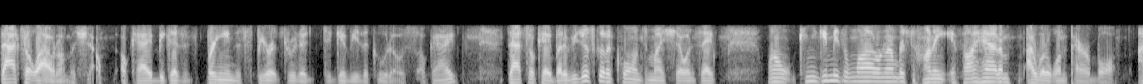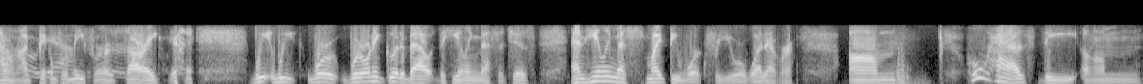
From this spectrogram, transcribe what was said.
that's allowed on the show, okay? Because it's bringing the spirit through to to give you the kudos, okay? That's okay. But if you're just going to call into my show and say, "Well, can you give me the lotto numbers, honey? If I had them, I would have won Powerball." I don't know. I'd Oh, pick them for me first. sure. Sorry. we we we're we're only good about the healing messages, and healing messages might be work for you or whatever. Um, who has the um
